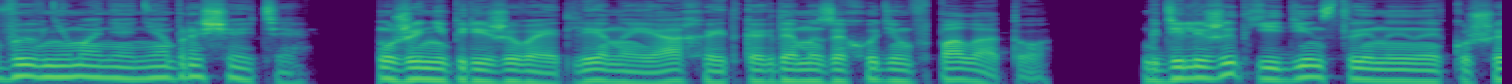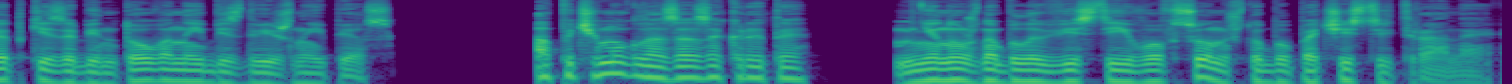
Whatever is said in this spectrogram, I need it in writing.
«Вы внимания не обращайте». Уже не переживает Лена и ахает, когда мы заходим в палату, где лежит единственный на кушетке забинтованный бездвижный пес. «А почему глаза закрыты?» Мне нужно было ввести его в сон, чтобы почистить раны.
